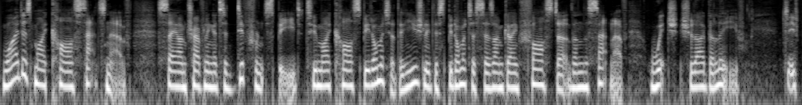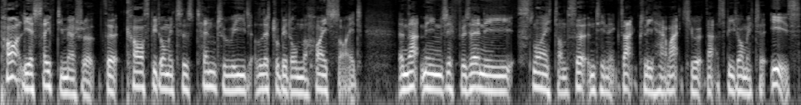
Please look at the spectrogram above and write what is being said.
why does my car sat nav say I'm travelling at a different speed to my car speedometer? The, usually the speedometer says I'm going faster than the sat nav. Which should I believe? It's partly a safety measure that car speedometers tend to read a little bit on the high side. And that means if there's any slight uncertainty in exactly how accurate that speedometer is,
